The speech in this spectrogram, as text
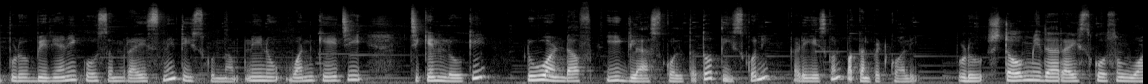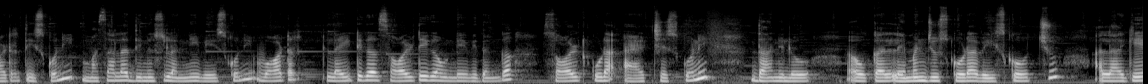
ఇప్పుడు బిర్యానీ కోసం రైస్ని తీసుకుందాం. నేను వన్ కేజీ చికెన్లోకి టూ అండ్ హాఫ్ ఈ గ్లాస్ కొలతతో తీసుకొని కడిగేసుకొని పక్కన పెట్టుకోవాలి. ఇప్పుడు స్టవ్ మీద రైస్ కోసం వాటర్ తీసుకొని మసాలా దినుసులన్నీ వేసుకొని వాటర్ లైట్గా సాల్టీగా ఉండే విధంగా సాల్ట్ కూడా యాడ్ చేసుకొని దానిలో ఒక లెమన్ జ్యూస్ కూడా వేసుకోవచ్చు. అలాగే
